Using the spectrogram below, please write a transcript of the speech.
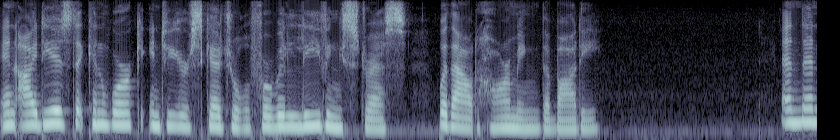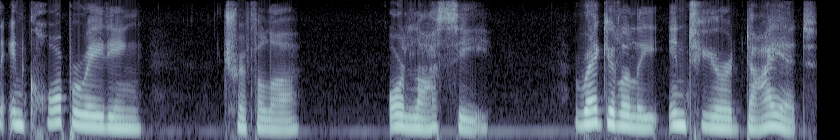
and ideas that can work into your schedule for relieving stress without harming the body. And then incorporating triphala or lassi regularly into your diet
